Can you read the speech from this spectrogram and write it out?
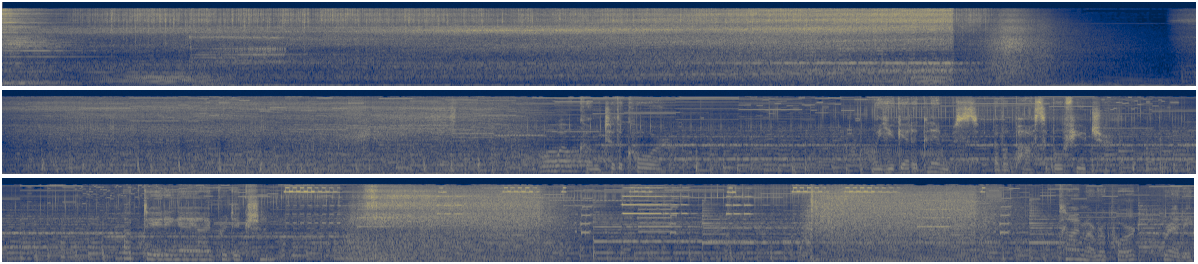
Welcome to the core, where you get a glimpse of a possible future. Updating AI prediction. Climate report ready.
